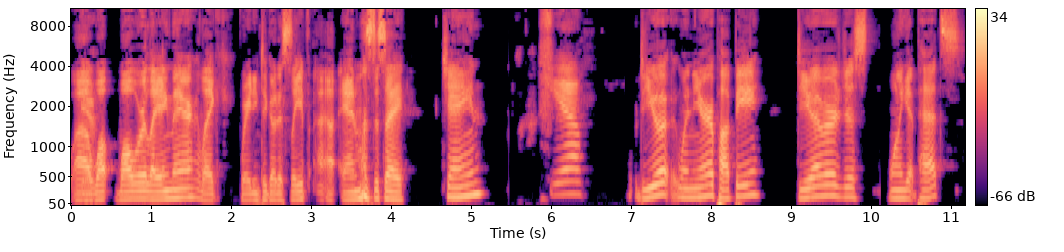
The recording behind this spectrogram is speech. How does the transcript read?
Uh, Yeah. while while we're laying there, like waiting to go to sleep, uh, Anne wants to say, Jane, Yeah. do you when you're a puppy, do you ever just want to get pets?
